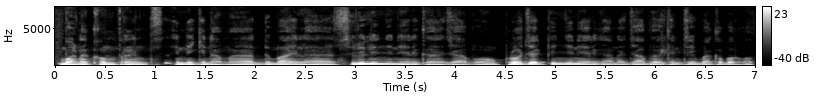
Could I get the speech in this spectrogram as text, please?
வணக்கம் ஃப்ரெண்ட்ஸ் இன்றைக்கி நாம் துபாயில் சிவில் இன்ஜினியருக்கான ஜாபும் ப்ராஜெக்ட் இன்ஜினியருக்கான ஜாப் வேகன்சியும் பார்க்க போகிறோம்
